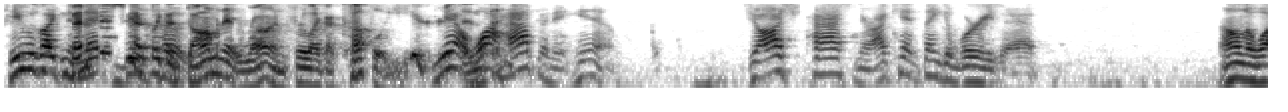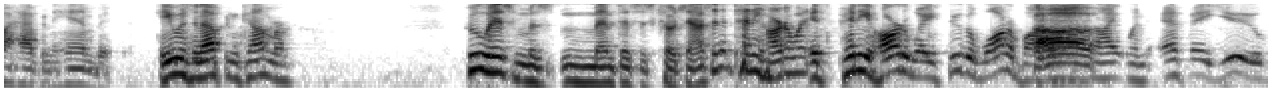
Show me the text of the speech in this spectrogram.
he was like the Memphis next had like a dominant run for like a couple years. Yeah, what they? happened to him? Josh Pastner. I can't think of where he's at. I don't know what happened to him, but he was an up and comer. Who is Mes- Memphis's coach now? Isn't it Penny Hardaway? It's Penny Hardaway through the water bottle Uh, last night when FAU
